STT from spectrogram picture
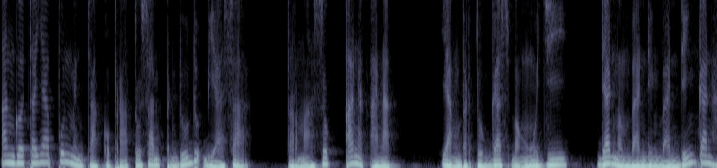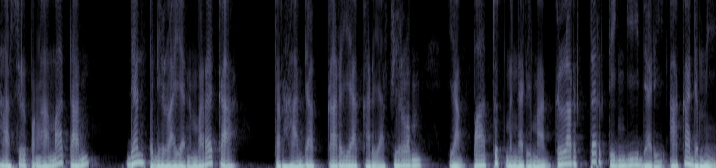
anggotanya pun mencakup ratusan penduduk biasa, termasuk anak-anak, yang bertugas menguji dan membanding-bandingkan hasil pengamatan dan penilaian mereka terhadap karya-karya film yang patut menerima gelar tertinggi dari akademi.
